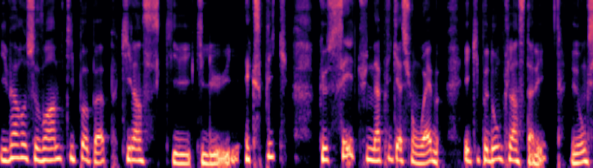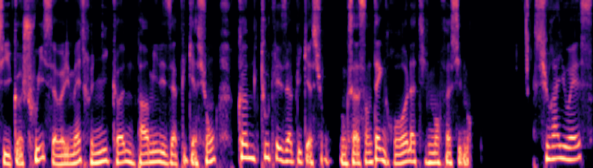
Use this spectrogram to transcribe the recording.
il va recevoir un petit pop-up qui, lui explique que c'est une application web et qu'il peut donc l'installer. Et donc s'il coche oui, ça va lui mettre une icône parmi les applications, comme toutes les applications. Donc ça s'intègre relativement facilement. Sur iOS,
